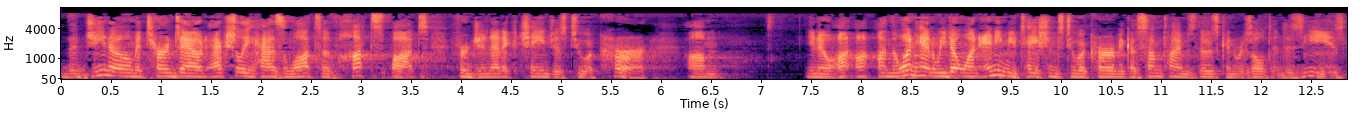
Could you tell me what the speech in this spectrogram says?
the genome, it turns out, actually has lots of hotspots for genetic changes to occur. Um, you know, on the one hand, we don't want any mutations to occur because sometimes those can result in disease.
